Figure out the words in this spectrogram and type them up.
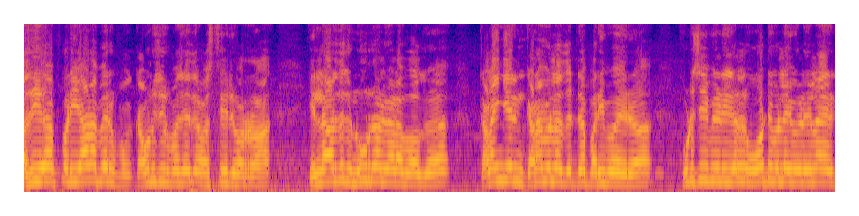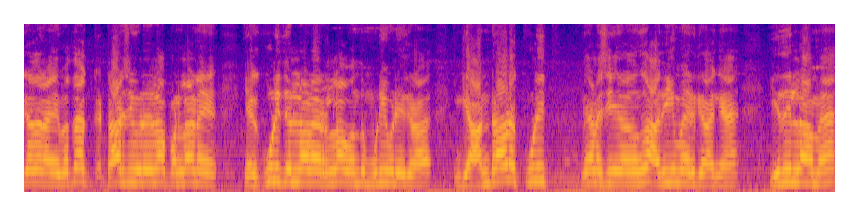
அதிகப்படியான பேர் கவுனிச்சூர் பஞ்சாயத்தில் வசித்துட்டு வர்றோம். எல்லாத்துக்கும் நூறு நாள் வேலை போகும் கலைஞரின் கனவில்ல திட்டம் பறி போயிடும் குடிசை வீடுகள் ஓட்டு விலை வீடுகளாக இருக்கிறத நாங்கள் இப்போ தான் டார்ச்சி வீடுகளாக பண்ணலான்னு எங்கள் கூலி தொழிலாளர்கள்லாம் வந்து முடிவு பண்ணியிருக்கிறோம் இங்கே அன்றாட கூலி வேலை செய்கிறவங்க அதிகமாக இருக்கிறாங்க. இது இல்லாமல்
